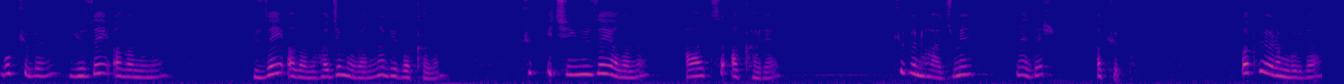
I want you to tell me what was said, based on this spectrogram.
Bu kübün yüzey alanını, yüzey alanı hacim oranına bir bakalım. Küp için yüzey alanı 6 a kare. Kübün hacmi nedir? A küp. Bakıyorum burada.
